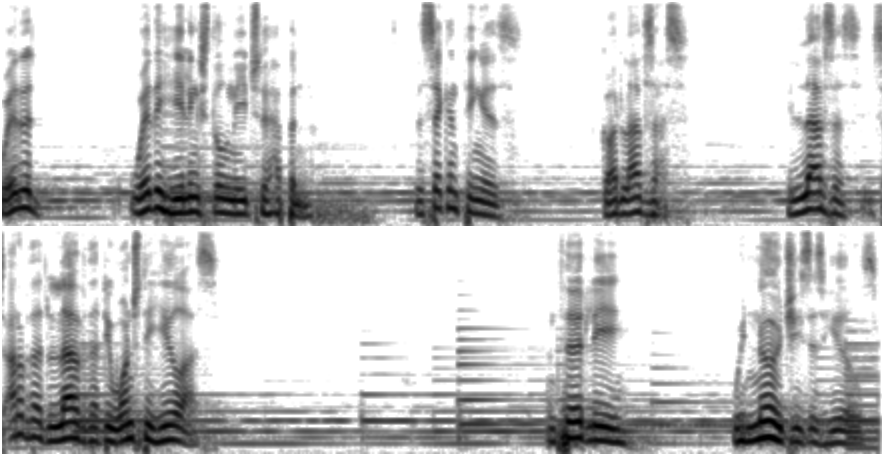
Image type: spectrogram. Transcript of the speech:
where the where the healing still needs to happen. The second thing is God loves us. He loves us. It's out of that love that He wants to heal us. And thirdly, we know Jesus heals.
